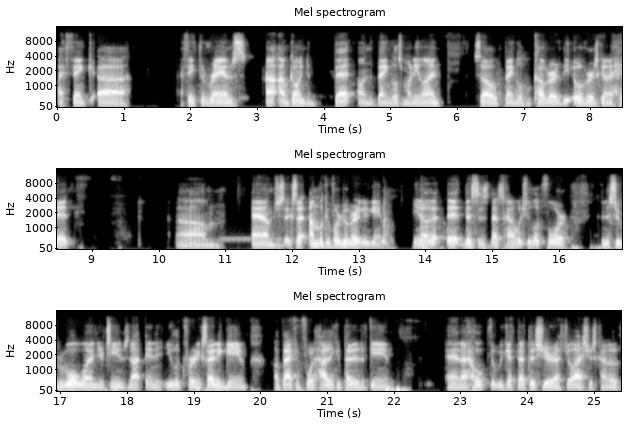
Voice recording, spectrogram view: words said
I think, uh, I think the Rams, uh, I'm going to bet on the Bengals money line. So Bengals will cover. The over is going to hit. Um, and I'm just excited. I'm looking forward to a very good game. You know that, that this is that's kind of what you look for in the Super Bowl when your team's not in it. You look for an exciting game, a back and forth, highly competitive game, and I hope that we get that this year after last year's kind of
